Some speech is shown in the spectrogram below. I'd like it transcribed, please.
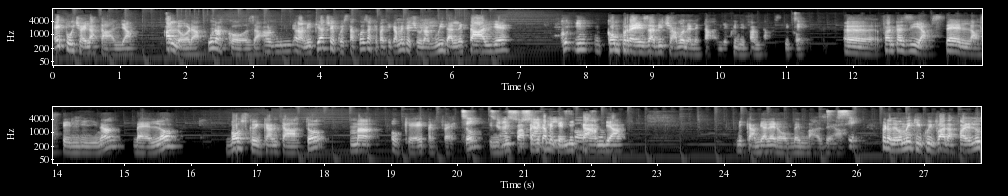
E poi c'hai la taglia. Allora, una cosa, allora, mi piace questa cosa che praticamente c'è una guida alle taglie in- compresa, diciamo, nelle taglie, quindi fantastico. Sì. Eh, fantasia, stella, stellina, bello. Bosco incantato, ma ok, perfetto. Sì, Quindi mi fa- praticamente mi foto. cambia, mi cambia le robe in base a... Sì. Però nel momento in cui vado a fare lo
